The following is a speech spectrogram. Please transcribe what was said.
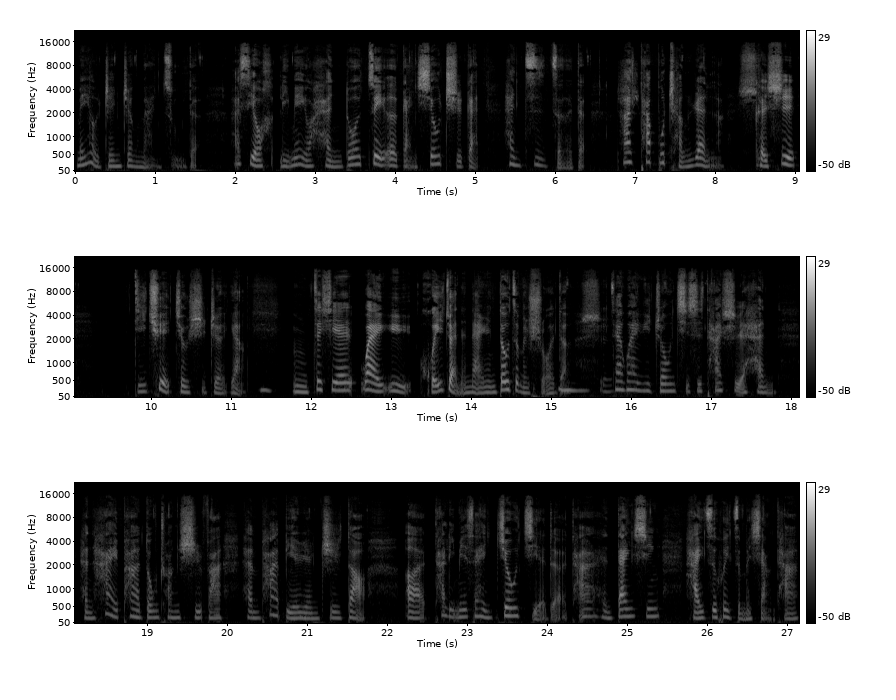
没有真正满足的，还是有里面有很多罪恶感、羞耻感和自责的。他他不承认了，是可是的确就是这样。嗯嗯，这些外遇回转的男人都这么说的。嗯、是在外遇中，其实他是很很害怕东窗事发，很怕别人知道。呃，他里面是很纠结的，他很担心孩子会怎么想他，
